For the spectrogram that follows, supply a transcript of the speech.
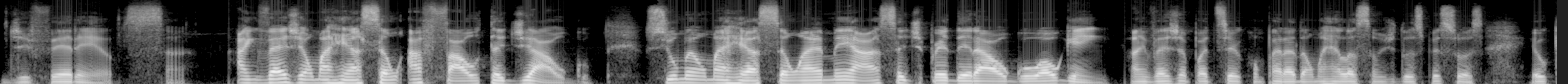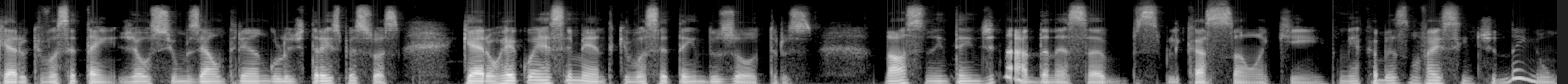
Diferença. A inveja é uma reação à falta de algo. Ciúme é uma reação à ameaça de perder algo ou alguém. A inveja pode ser comparada a uma relação de duas pessoas. Eu quero que você tem. Já o ciúmes é um triângulo de três pessoas. Quero o reconhecimento que você tem dos outros. Nossa, não entendi nada nessa explicação aqui. Minha cabeça não faz sentido nenhum.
